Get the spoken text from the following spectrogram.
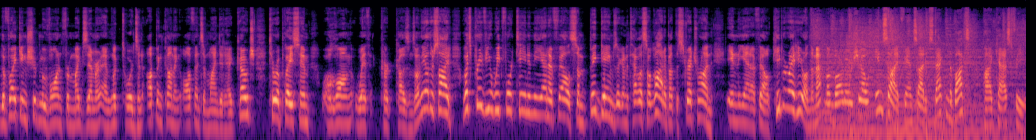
the Vikings should move on from Mike Zimmer and look towards an up and coming offensive minded head coach to replace him along with Kirk Cousins. On the other side, let's preview week 14 in the NFL. Some big games are going to tell us a lot about the stretch run in the NFL. Keep it right here on the Matt Lombardo Show, inside Fansided Stacking the Box podcast feed.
